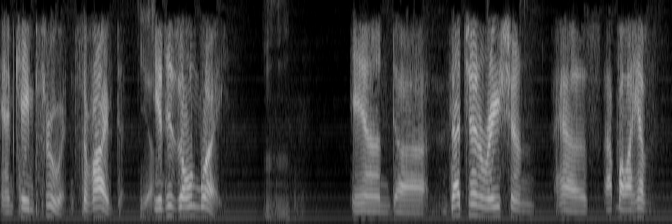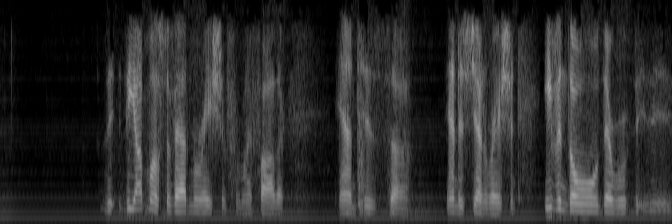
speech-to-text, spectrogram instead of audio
and came through it and survived it Yeah. in his own way. Mm-hmm. And uh, that generation has, uh, well, I have the, the utmost of admiration for my father and his uh, and his generation, even though there were the,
